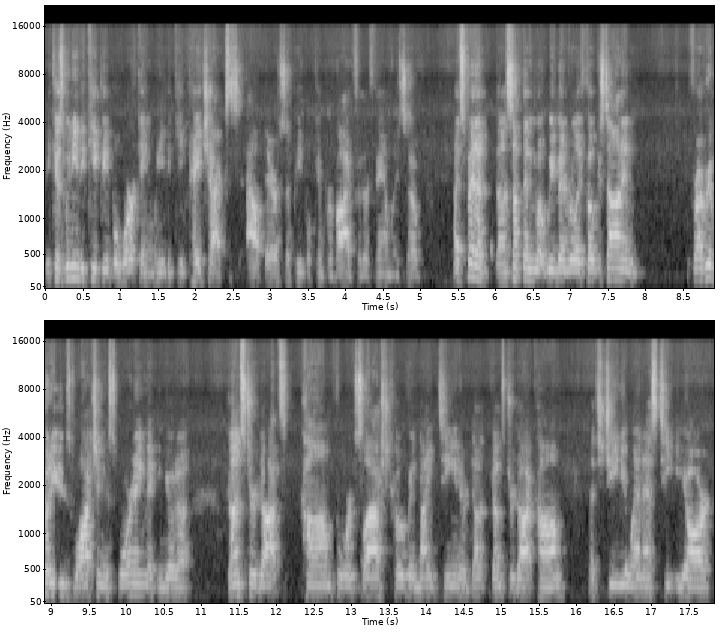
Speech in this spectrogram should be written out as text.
because we need to keep people working. We need to keep paychecks out there so people can provide for their families. So that's been a, uh, something what we've been really focused on. And for everybody who's watching this morning, they can go to gunster.com forward slash COVID 19 or gunster.com. That's G U N S T E R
